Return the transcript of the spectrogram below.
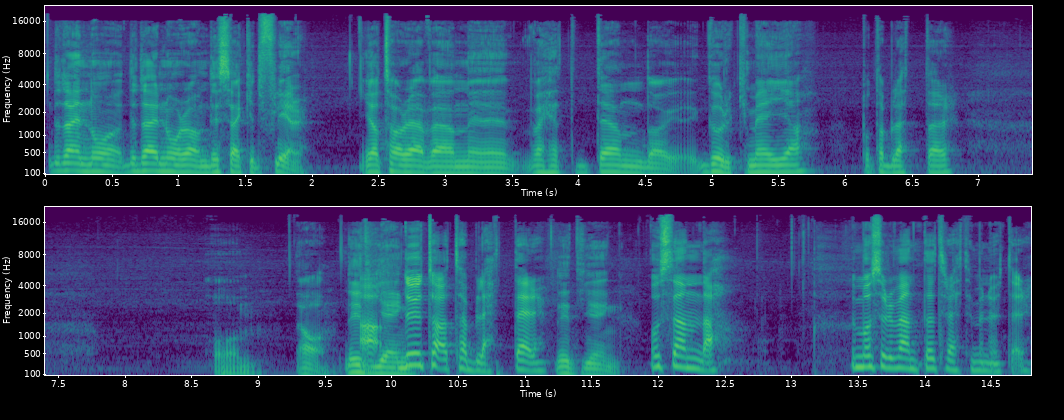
det, där är no, det där är några det är säkert fler. Jag tar även, eh, vad heter den då? Gurkmeja på tabletter. Och, ja, det är ett Ja, gäng. du tar tabletter. Det är ett gäng. Och sen då? Då måste du vänta 30 minuter.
